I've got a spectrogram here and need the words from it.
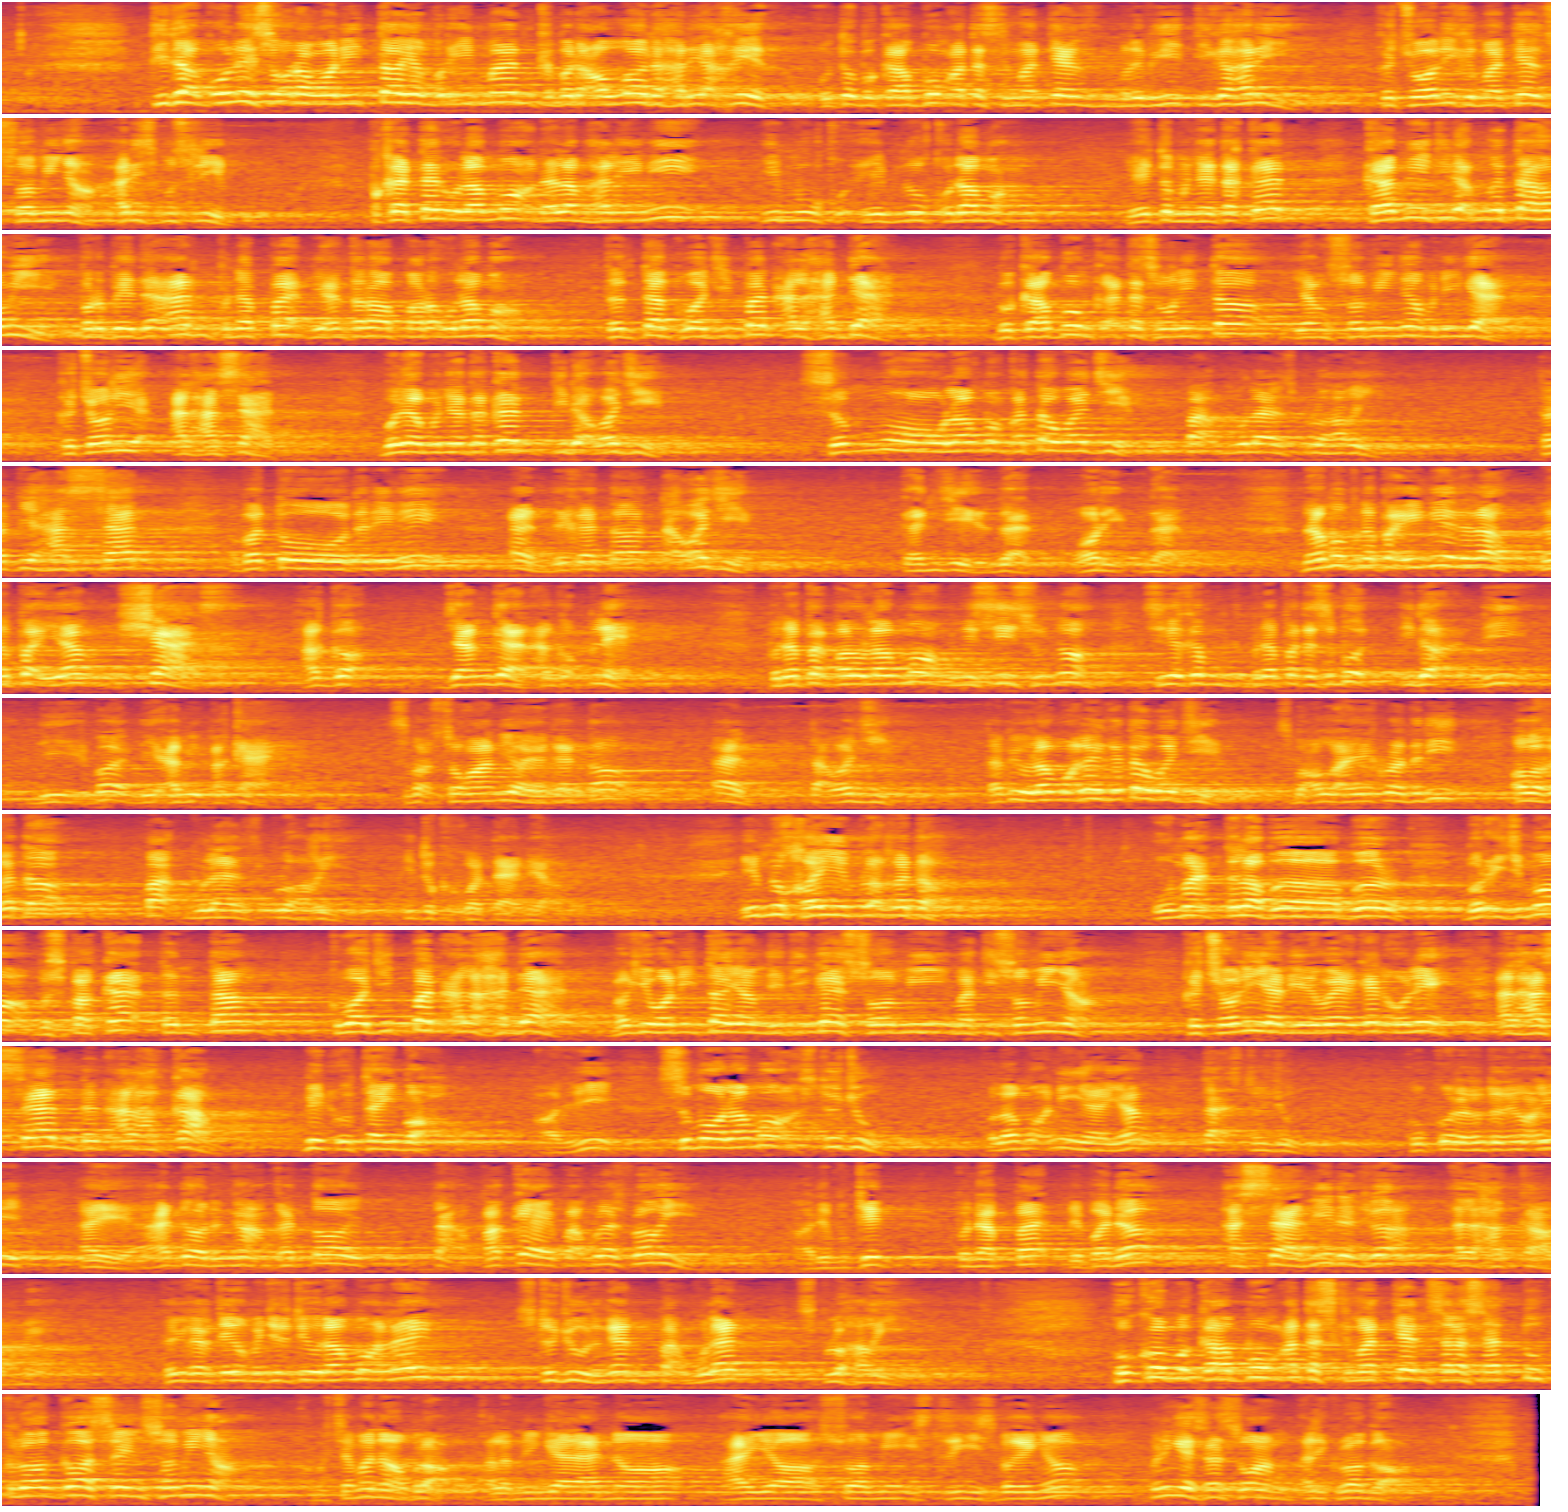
Tidak boleh seorang wanita yang beriman kepada Allah dan hari akhir untuk berkabung atas kematian melebihi tiga hari kecuali kematian suaminya. Hadis Muslim. Perkataan ulama dalam hal ini Ibnu Qudamah iaitu menyatakan kami tidak mengetahui perbezaan pendapat di antara para ulama tentang kewajipan al-haddad berkabung ke atas wanita yang suaminya meninggal kecuali al-hasan. Beliau menyatakan tidak wajib semua ulama kata wajib 4 bulan 10 hari. Tapi Hasan apa tu tadi ni kan dia kata tak wajib. Ganjil tuan, warib tuan. Nama pendapat ini adalah pendapat yang syaz, agak janggal, agak pelik. Pendapat para ulama mengisi sunnah sehingga pendapat tersebut tidak di di apa diambil pakai. Sebab seorang dia yang kata kan tak wajib. Tapi ulama lain kata wajib. Sebab Allah yang Quran tadi Allah kata 4 bulan 10 hari. Itu kekuatan dia. Ibnu Qayyim pula kata, umat telah ber, ber, berijma' bersepakat tentang kewajipan al-hadad bagi wanita yang ditinggal suami mati suaminya kecuali yang diriwayatkan oleh Al-Hasan dan Al-Hakam bin Utaibah. Ha, jadi semua ulama setuju. Ulama ni yang, yang tak setuju. Kukul tuan tengok ni. Hai, ada dengar kata tak pakai 14 hari. Ha, dia mungkin pendapat daripada Hasan ni dan juga Al-Hakam ni. Tapi kalau tengok majoriti ulama lain setuju dengan 4 bulan 10 hari. Hukum berkabung atas kematian salah satu keluarga selain suaminya. Macam mana pula kalau meninggal anak, ayah, suami, isteri sebagainya, meninggal salah seorang ahli keluarga.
